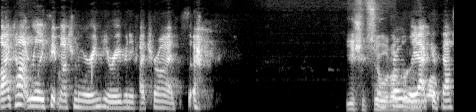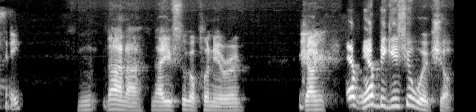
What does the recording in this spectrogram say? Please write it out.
I can't really fit much more in here, even if I tried. So You should see I'm what probably at capacity. No, no, no. You've still got plenty of room. Going. How, how big is your workshop?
